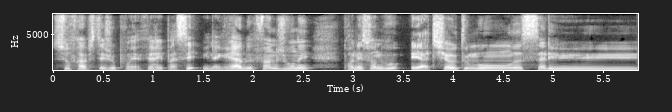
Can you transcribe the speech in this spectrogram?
sur frapstage.fr et passer une agréable fin de journée. Prenez soin de vous, et à ciao tout le monde, salut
